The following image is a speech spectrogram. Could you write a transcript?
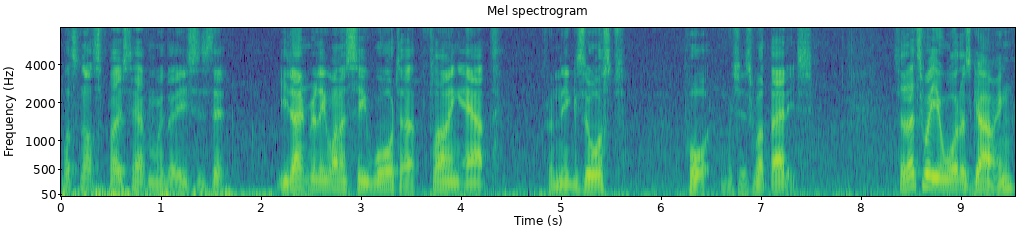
What's not supposed to happen with these is that you don't really want to see water flowing out from the exhaust port, which is what that is. So that's where your water's going,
